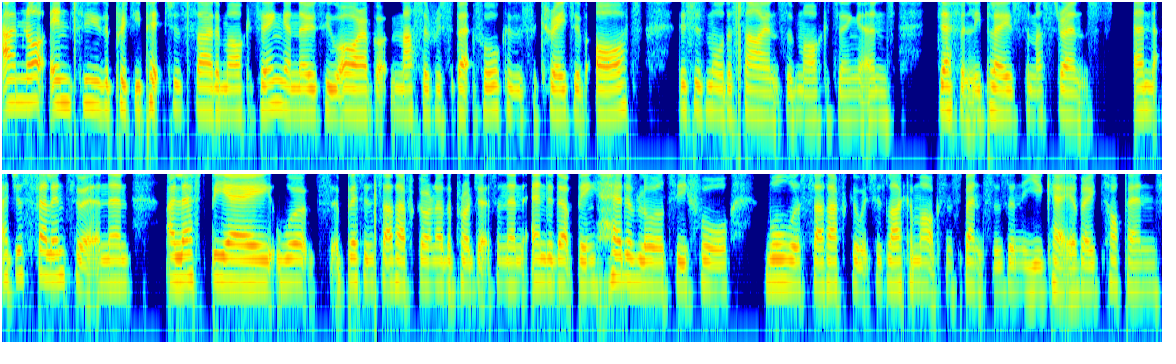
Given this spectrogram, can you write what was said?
I'm not into the pretty pictures side of marketing, and those who are, I've got massive respect for because it's a creative art. This is more the science of marketing and definitely plays to my strengths and I just fell into it. And then I left BA, worked a bit in South Africa on other projects, and then ended up being head of loyalty for Woolworths South Africa, which is like a Marks and Spencers in the UK, a very top end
